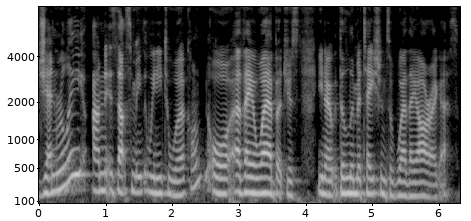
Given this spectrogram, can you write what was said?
generally? And is that something that we need to work on? Or are they aware but just, you know, the limitations of where they are, I guess?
